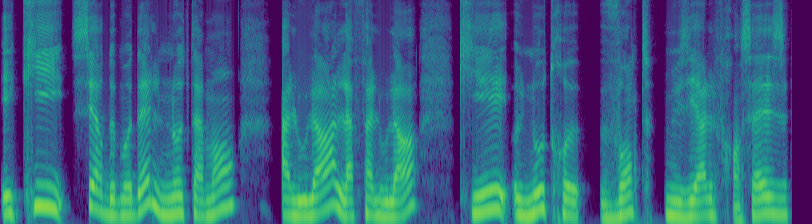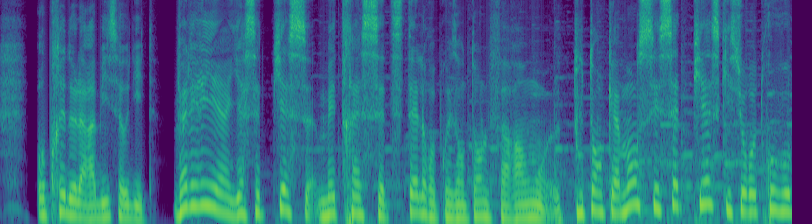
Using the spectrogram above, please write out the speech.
et qui sert de modèle notamment à Lula, la Faloula, qui est une autre vente muséale française auprès de l'Arabie saoudite. Valérie, il y a cette pièce maîtresse, cette stèle représentant le pharaon euh, Toutankhamon. C'est cette pièce qui se retrouve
